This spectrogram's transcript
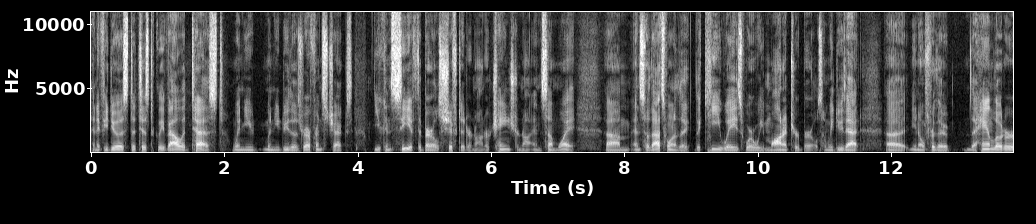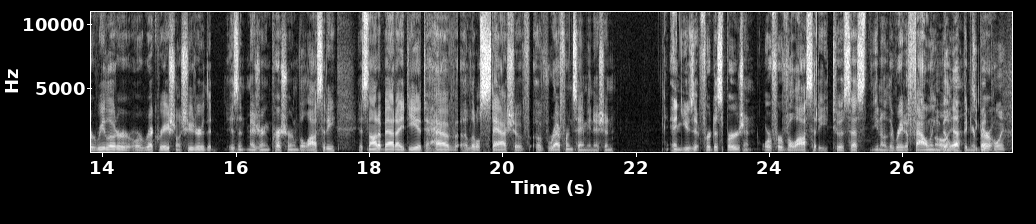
And if you do a statistically valid test when you when you do those reference checks, you can see if the barrel's shifted or not or changed or not in some way. Um, and so that's one of the, the key ways where we monitor barrels, and we do that, uh, you know, for the the hand loader or reloader or recreational shooter that isn't measuring pressure and velocity. It's not a bad idea to have a little stash of, of reference ammunition and use it for dispersion or for velocity to assess, you know, the rate of fouling Oh, buildup yeah, in your barrel. point.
